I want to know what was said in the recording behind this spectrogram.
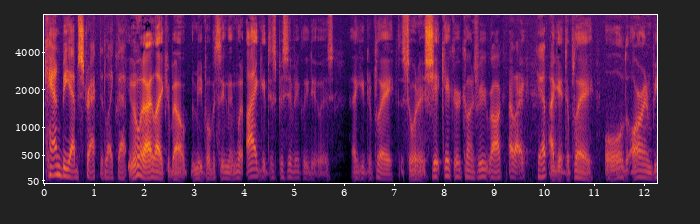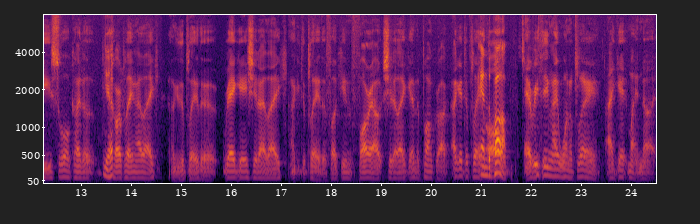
can be abstracted like that. You know what I like about the Meat Puppets thing, and what I get to specifically do is I get to play the sort of shit kicker country rock I like. Yep. I get to play old R and B soul kind of Yep. guitar playing I like. I get to play the reggae shit I like. I get to play the fucking far out shit I like and the punk rock. I get to play And the all- pop. Everything I want to play, I get my nut.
